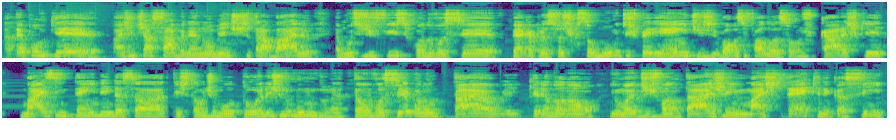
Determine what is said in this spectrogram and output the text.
Até porque a gente já sabe, né, no ambiente de trabalho é muito difícil quando você pega pessoas que são muito experientes, igual você falou, são os caras que mais entendem dessa questão de motores no mundo, né? Então você, quando tá, querendo ou não, em uma desvantagem mais técnica, assim,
